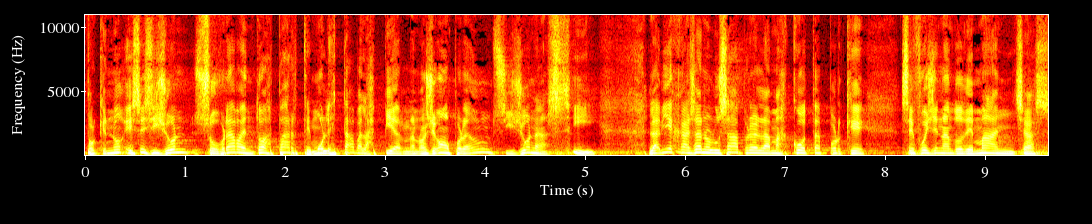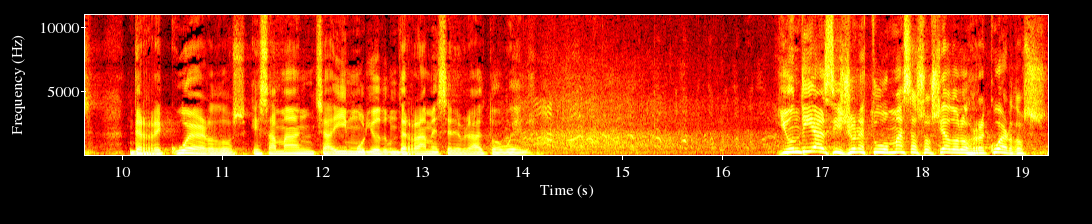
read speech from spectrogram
Porque no, ese sillón sobraba en todas partes, molestaba las piernas, nos llegamos por un sillón así. La vieja ya no lo usaba, pero era la mascota porque se fue llenando de manchas, de recuerdos. Esa mancha ahí murió de un derrame cerebral tu abuela. Y un día el sillón estuvo más asociado a los recuerdos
